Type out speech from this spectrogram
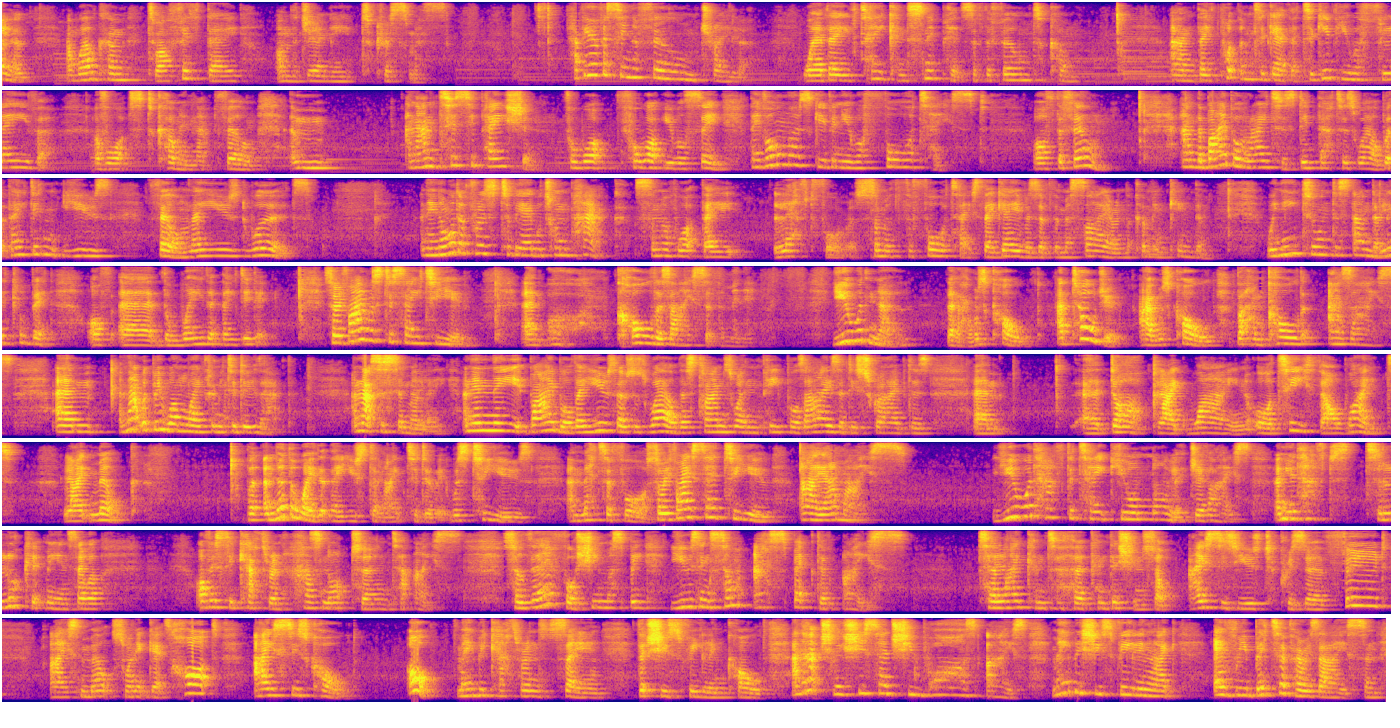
Hello, and welcome to our fifth day on the journey to Christmas. Have you ever seen a film trailer where they've taken snippets of the film to come and they've put them together to give you a flavour of what's to come in that film? Um, an anticipation for what for what you will see. They've almost given you a foretaste of the film. And the Bible writers did that as well, but they didn't use film, they used words. And in order for us to be able to unpack some of what they left for us, some of the foretaste they gave us of the Messiah and the coming kingdom, we need to understand a little bit of uh, the way that they did it. So if I was to say to you, um, oh, cold as ice at the minute, you would know that I was cold. I told you I was cold, but I'm cold as ice. Um, and that would be one way for me to do that. And that's a simile. And in the Bible, they use those as well. There's times when people's eyes are described as um, uh, dark like wine, or teeth are white like milk. But another way that they used to like to do it was to use a metaphor. So if I said to you, I am ice, you would have to take your knowledge of ice and you'd have to, to look at me and say, well, obviously Kathryn has not turned to ice. So therefore she must be using some aspect of ice to liken to her condition. So ice is used to preserve food, ice melts when it gets hot, ice is cold. Oh, maybe Kathryn's saying that she's feeling cold. And actually, she said she was ice. Maybe she's feeling like Every bit of her is ice and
